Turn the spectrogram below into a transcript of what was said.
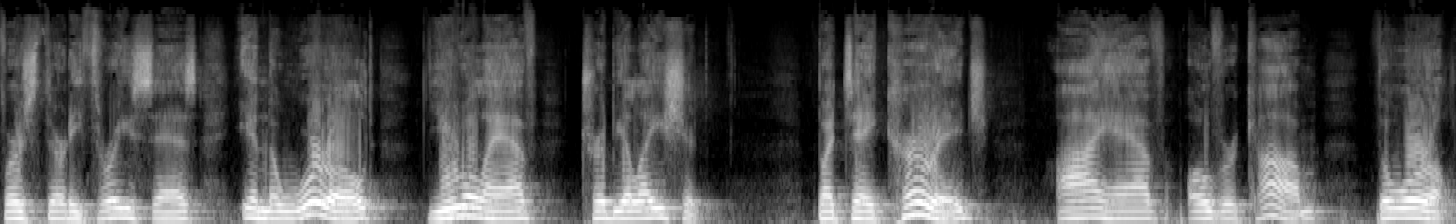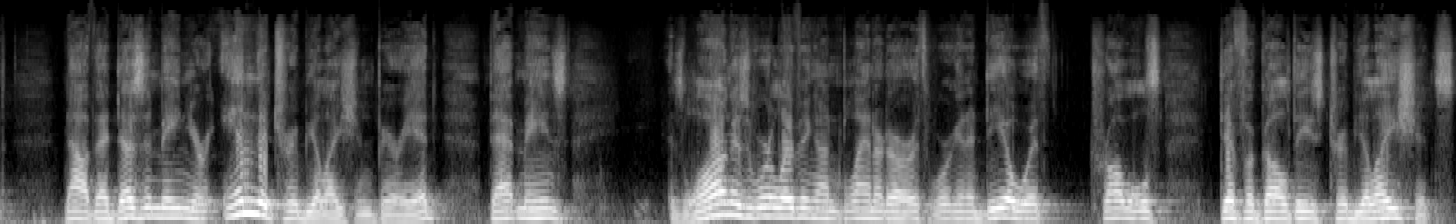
verse 33 says, In the world you will have tribulation. But take courage, I have overcome the world. Now, that doesn't mean you're in the tribulation period. That means as long as we're living on planet Earth, we're going to deal with troubles, difficulties, tribulations.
